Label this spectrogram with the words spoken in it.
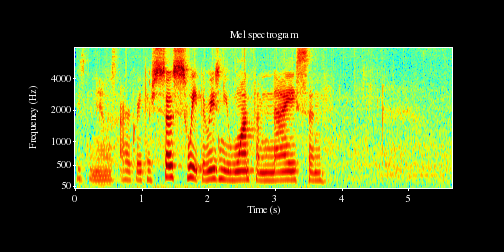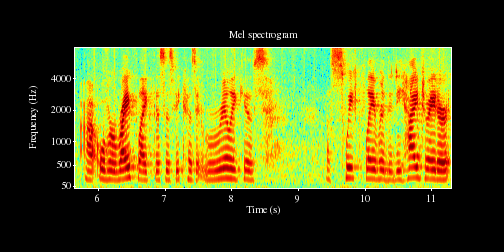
These bananas are great. They're so sweet. The reason you want them nice and uh, overripe like this is because it really gives a sweet flavor. The dehydrator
